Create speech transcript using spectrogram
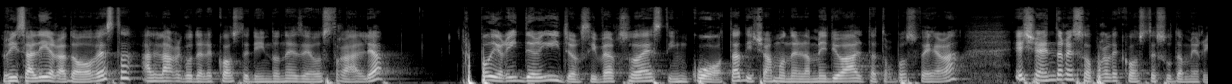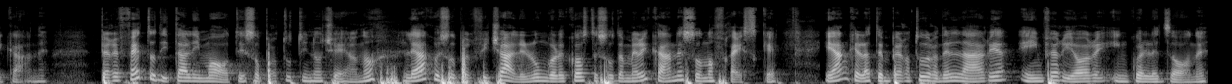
risalire ad ovest, al largo delle coste di Indonesia e Australia, poi ridirigersi verso est in quota, diciamo nella medio-alta troposfera, e scendere sopra le coste sudamericane. Per effetto di tali moti, soprattutto in oceano, le acque superficiali lungo le coste sudamericane sono fresche e anche la temperatura dell'aria è inferiore in quelle zone,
